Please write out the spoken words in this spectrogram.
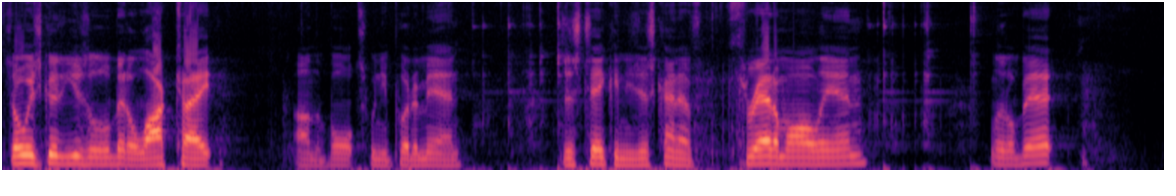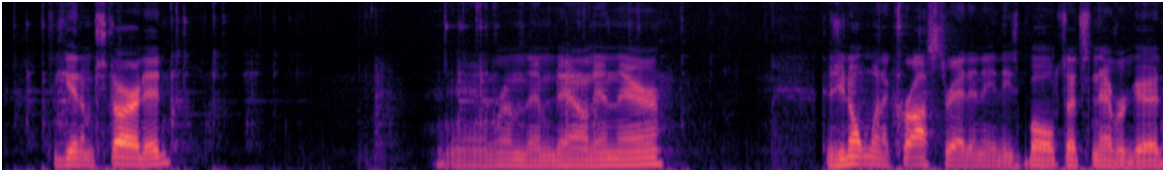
it's always good to use a little bit of Loctite on the bolts when you put them in. Just taking, you just kind of thread them all in a little bit to get them started. And run them down in there. Because you don't want to cross thread any of these bolts that's never good.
